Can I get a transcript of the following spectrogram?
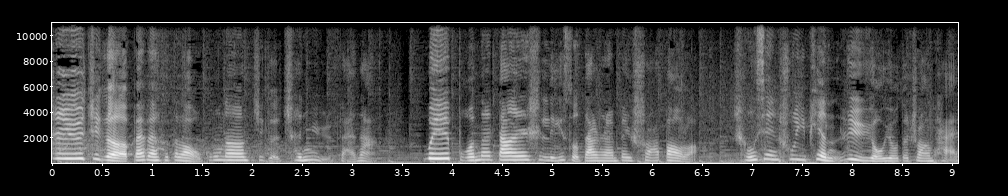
至于这个白百合的老公呢，这个陈羽凡啊，微博呢当然是理所当然被刷爆了，呈现出一片绿油油的状态。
